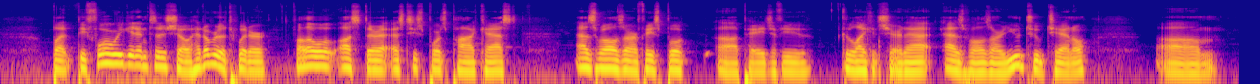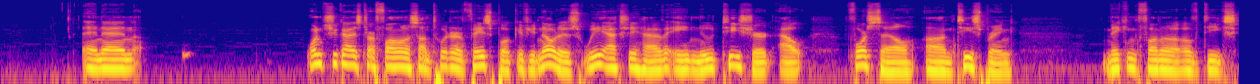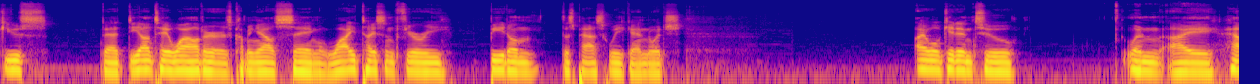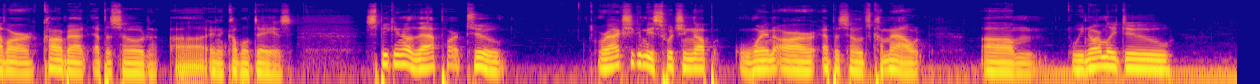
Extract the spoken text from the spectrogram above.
But before we get into the show, head over to Twitter, follow us there at ST Sports Podcast, as well as our Facebook uh, page if you could like and share that, as well as our YouTube channel. Um, and then once you guys start following us on Twitter and Facebook, if you notice, we actually have a new T-shirt out for sale on Teespring, making fun of the excuse that Deontay Wilder is coming out saying why Tyson Fury beat him this past weekend, which I will get into when I have our combat episode uh, in a couple days. Speaking of that part too, we're actually going to be switching up when our episodes come out. Um, we normally do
